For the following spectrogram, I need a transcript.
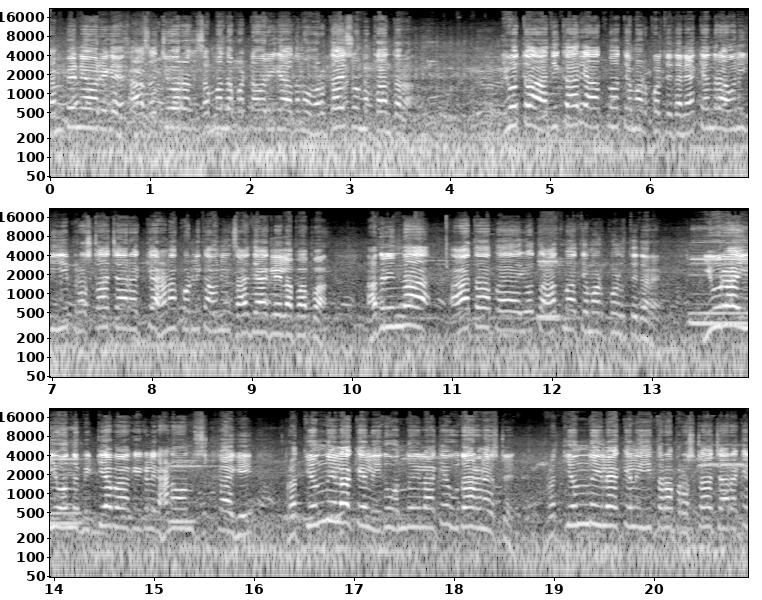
ಕಂಪನಿಯವರಿಗೆ, ಆ ಸಚಿವರ ಸಂಬಂಧಪಟ್ಟವರಿಗೆ ಅದನ್ನು ವರ್ಗಾಯಿಸುವ ಮುಖಾಂತರ ಇವತ್ತು ಅಧಿಕಾರಿ ಆತ್ಮಹತ್ಯೆ ಮಾಡ್ಕೊಳ್ತಿದ್ದಾನೆ. ಯಾಕೆಂದ್ರೆ ಅವನಿಗೆ ಈ ಭ್ರಷ್ಟಾಚಾರಕ್ಕೆ ಹಣ ಕೊಡ್ಲಿಕ್ಕೆ ಅವನಿಗೆ ಸಾಧ್ಯ ಆಗಲಿಲ್ಲ ಪಾಪ. ಅದರಿಂದ ಆತ ಇವತ್ತು ಆತ್ಮಹತ್ಯೆ ಮಾಡ್ಕೊಳ್ತಿದ್ದಾರೆ. ಇವರ ಈ ಒಂದು ವಿದ್ಯಾ ಭಾಗಿಗಳಿಗೆ ಹಣವನ್ನು ಸಿಕ್ಕಾಗಿ ಪ್ರತಿಯೊಂದು ಇಲಾಖೆಯಲ್ಲಿ, ಇದು ಒಂದು ಇಲಾಖೆ ಉದಾಹರಣೆ ಅಷ್ಟೇ. ಪ್ರತಿಯೊಂದು ಇಲಾಖೆಯಲ್ಲಿ ಈ ಥರ ಭ್ರಷ್ಟಾಚಾರಕ್ಕೆ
